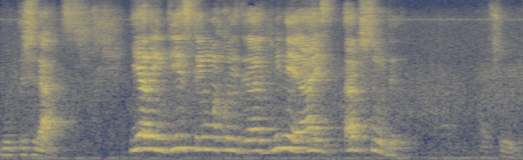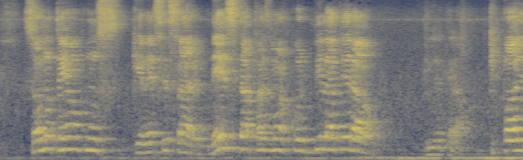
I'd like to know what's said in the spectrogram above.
Multiplicidades. E além disso tem uma quantidade de minerais absurda. Absurdas. Só não tem alguns que é necessário. Nesse dá para fazer um acordo bilateral. Bilateral. Que pode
